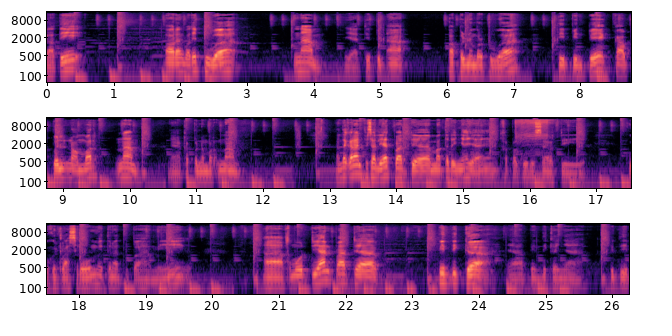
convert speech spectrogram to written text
Berarti orange berarti 2 6 ya di pin A kabel nomor 2 di pin B kabel nomor 6 ya kabel nomor 6 nanti kalian bisa lihat pada materinya ya kapal guru share di Google Classroom itu nanti dipahami. Nah, kemudian pada pin 3 ya pin 3 nya pin,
